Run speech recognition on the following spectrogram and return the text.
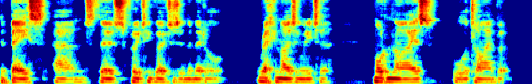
the base and those floating voters in the middle, recognizing we need to modernize all the time, but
